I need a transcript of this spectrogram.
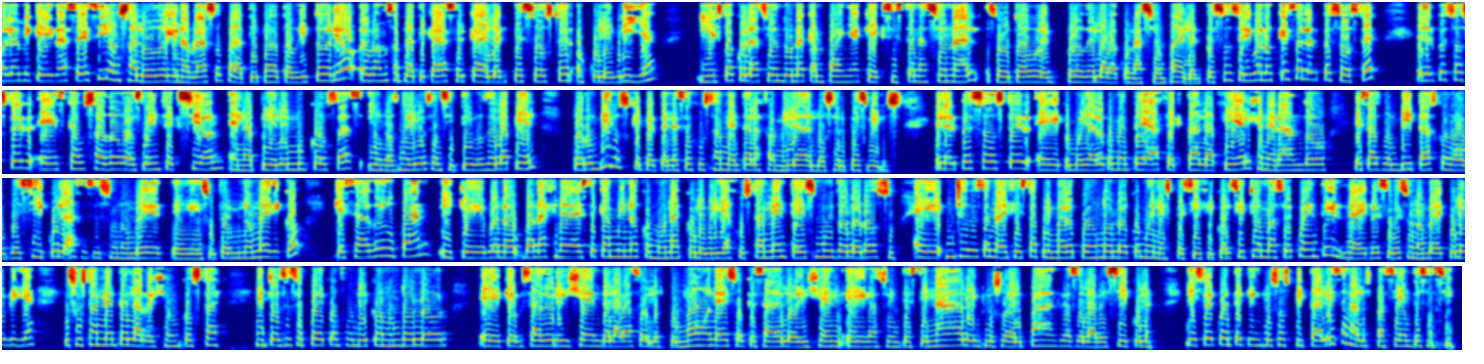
Hola mi querida Ceci, un saludo y un abrazo para ti, para tu auditorio. Hoy vamos a platicar acerca del herpes zóster o culebrilla y esto a colación de una campaña que existe nacional, sobre todo en pro de la vacunación para el herpes zóster. Y bueno, ¿qué es el herpes zóster? El herpes zóster es causado, es la infección en la piel, en mucosas y en los nervios sensitivos de la piel por un virus que pertenece justamente a la familia de los herpes virus. El herpes zóster, eh, como ya lo comenté, afecta a la piel generando estas bombitas como vesículas, ese es su nombre, eh, su término médico, que se agrupan y que, bueno, van a generar este camino como una culebrilla justamente, es muy doloroso. Eh, muchas veces se manifiesta primero por un dolor como inespecífico. El sitio más frecuente, y de ahí recibe su nombre de culebrilla, es justamente la región costal. Entonces se puede confundir con un dolor eh, que sea de origen de la base de los pulmones o que sea del origen eh, gastrointestinal o incluso del páncreas, de la vesícula. Y es frecuente que incluso hospitalicen a los pacientes así.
